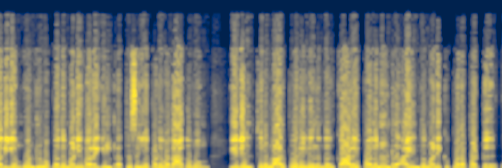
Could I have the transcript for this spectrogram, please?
மதியம் ஒன்று முப்பது மணி வரையில் ரத்து செய்யப்படுவதாகவும் இதில் திருமால்பூரிலிருந்து காலை பதினொன்று ஐந்து மணிக்கு புறப்பட்டு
